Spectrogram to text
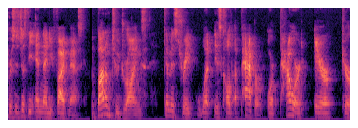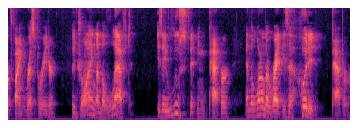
versus just the N95 mask. The bottom two drawings demonstrate what is called a PAPR or powered air purifying respirator. The drawing on the left is a loose fitting PAPR and the one on the right is a hooded PAPR.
